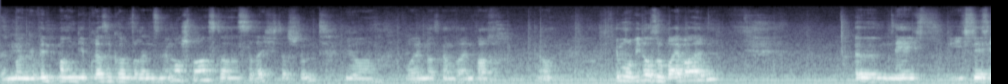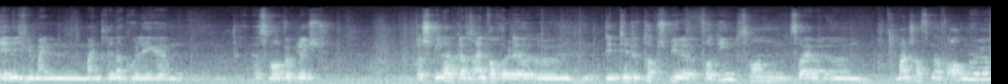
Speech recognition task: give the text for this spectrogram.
Wenn man gewinnt, machen die Pressekonferenzen immer Spaß. Da hast du recht, das stimmt. Wir wollen das ganz einfach ja, immer wieder so beibehalten. Ähm, nee, ich, ich sehe es ähnlich wie mein, mein Trainerkollege. Es war wirklich das Spiel hat ganz einfach heute äh, den Titel Topspiel verdient. Es waren zwei äh, Mannschaften auf Augenhöhe,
